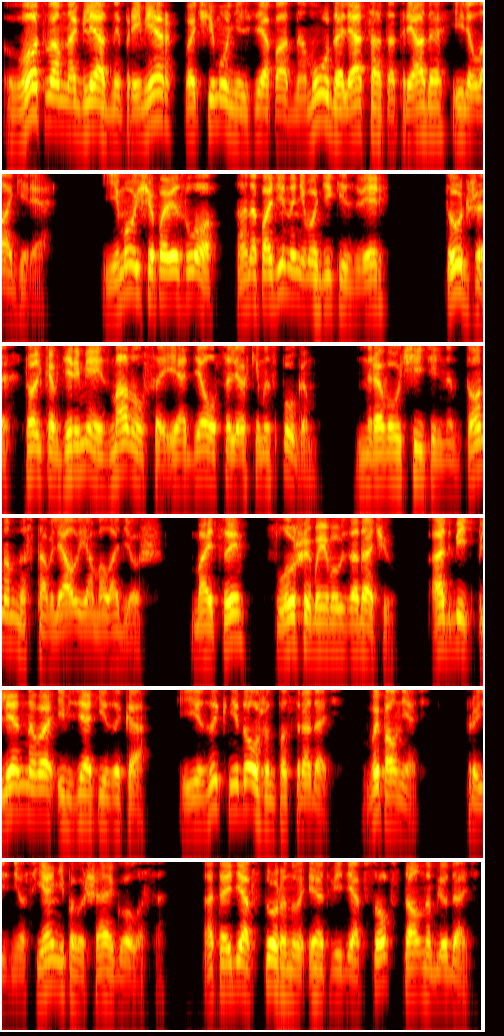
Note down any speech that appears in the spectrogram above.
Вот вам наглядный пример, почему нельзя по одному удаляться от отряда или лагеря. Ему еще повезло, а напади на него дикий зверь. Тут же, только в дерьме измазался и отделался легким испугом. Нравоучительным тоном наставлял я молодежь. Бойцы, слушай боевую задачу. Отбить пленного и взять языка. Язык не должен пострадать. Выполнять, произнес я, не повышая голоса. Отойдя в сторону и отведя псов, стал наблюдать.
